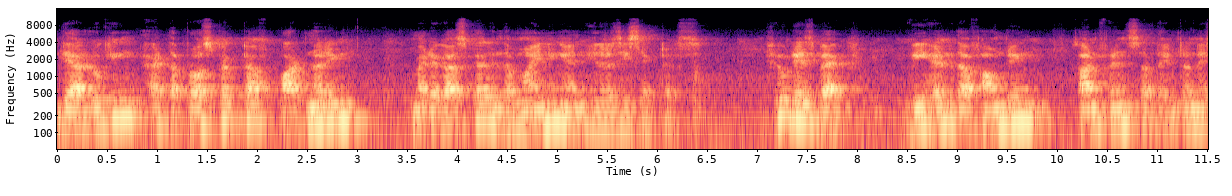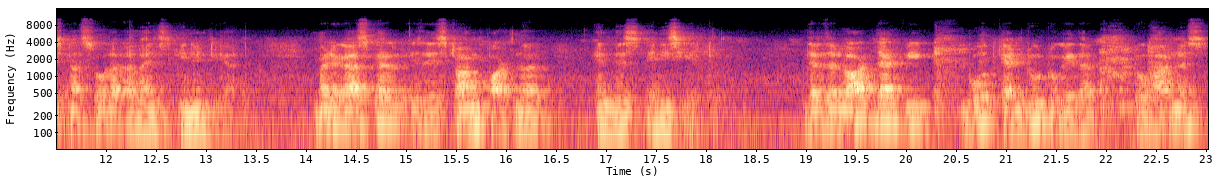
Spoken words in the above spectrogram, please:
They are looking at the prospect of partnering Madagascar in the mining and energy sectors. Few days back, we held the founding conference of the International Solar Alliance in India. Madagascar is a strong partner in this initiative. There is a lot that we both can do together to harness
